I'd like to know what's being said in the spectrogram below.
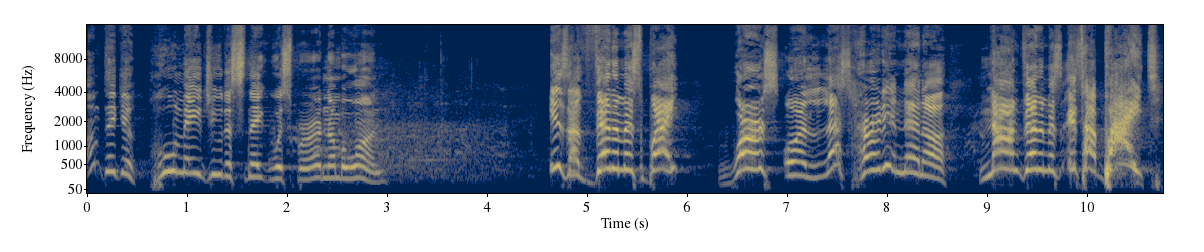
I'm thinking, who made you the snake whisperer, number one? Is a venomous bite worse or less hurting than a non venomous? It's a bite.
